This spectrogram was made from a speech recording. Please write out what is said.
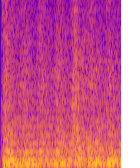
Música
